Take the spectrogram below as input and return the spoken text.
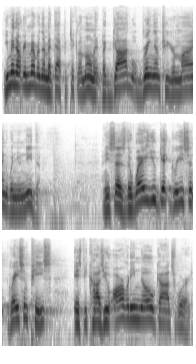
you may not remember them at that particular moment, but God will bring them to your mind when you need them. And he says, the way you get grace and, grace and peace is because you already know God's word.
